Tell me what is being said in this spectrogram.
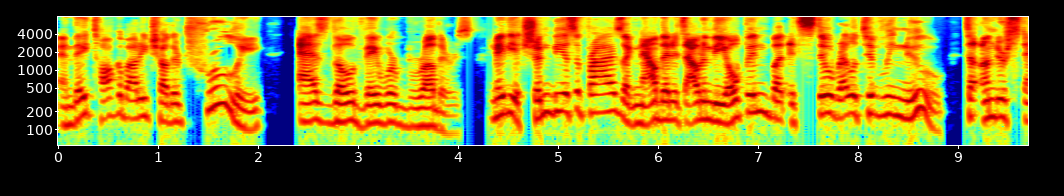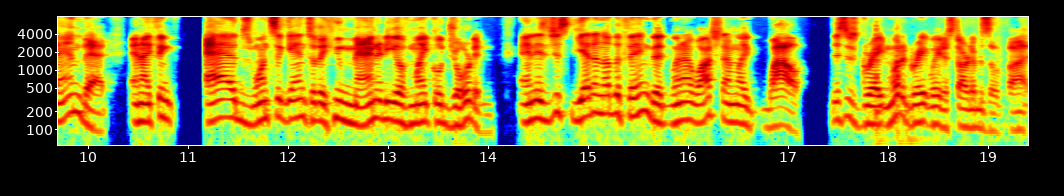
And they talk about each other truly as though they were brothers. Maybe it shouldn't be a surprise, like now that it's out in the open, but it's still relatively new to understand that. And I think adds once again to the humanity of Michael Jordan and it's just yet another thing that when I watched I'm like, wow, this is great, and what a great way to start episode five.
